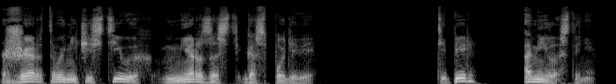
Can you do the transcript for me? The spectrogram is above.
жертвы нечестивых, мерзость Господеви. Теперь о милостыне.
